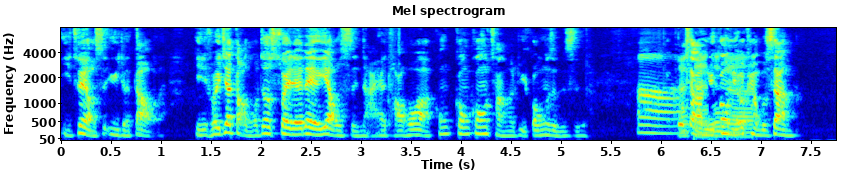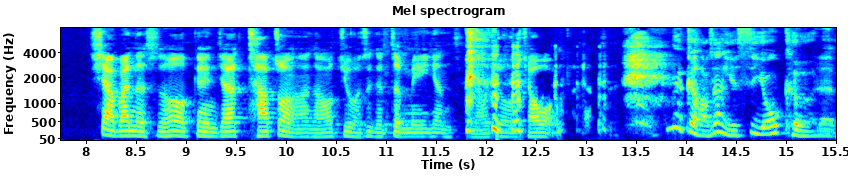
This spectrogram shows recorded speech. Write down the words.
你最好是遇得到了。你回家倒头就睡得累得要死，哪来的桃花啊？工工工厂的女工是不是？呃工，厂的女工你又看不上，下班的时候跟人家擦撞啊，然后结果是个正妹这样子，然后就交往了这样子，那个好像也是有可能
